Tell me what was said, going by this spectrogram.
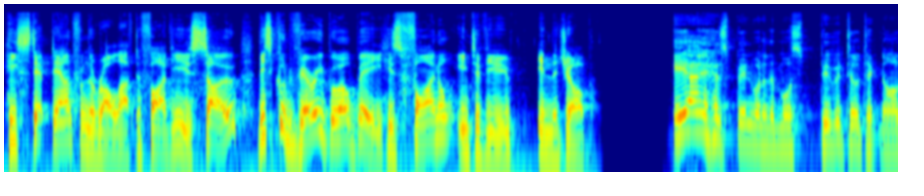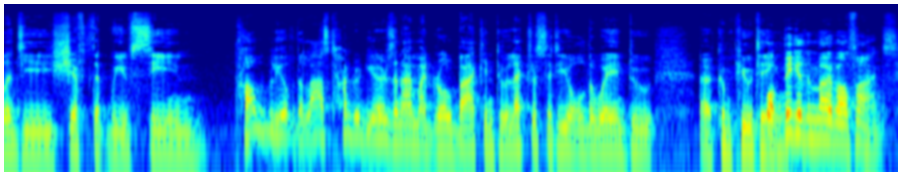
he stepped down from the role after five years, so this could very well be his final interview in the job. AI has been one of the most pivotal technology shifts that we've seen probably over the last hundred years, and I might roll back into electricity all the way into uh, computing. What, bigger than mobile phones?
